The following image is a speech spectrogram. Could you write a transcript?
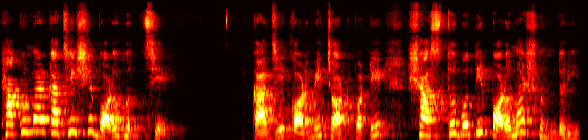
ঠাকুরমার কাছে সে বড় হচ্ছে। কাজে, কর্মে চটপটে স্বাস্থ্যবতী পরমা সুন্দরী।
